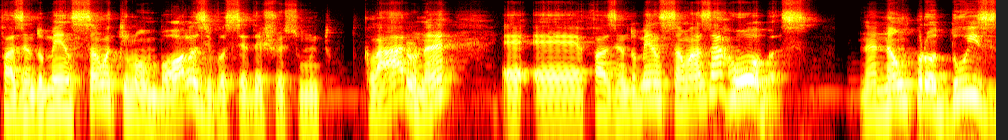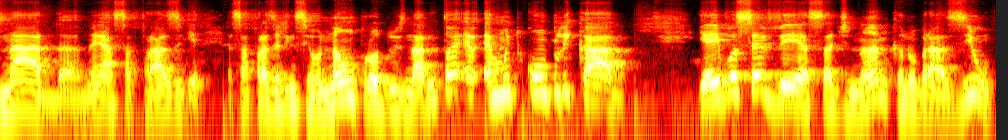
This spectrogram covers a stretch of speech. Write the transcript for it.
fazendo menção a quilombolas e você deixou isso muito claro, né? É, é, fazendo menção às arrobas. Né? Não produz nada, né? Essa frase, essa frase ele encerrou, não produz nada. Então é, é muito complicado. E aí você vê essa dinâmica no Brasil,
